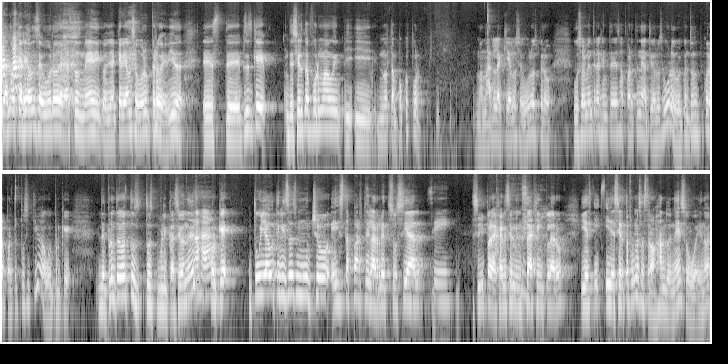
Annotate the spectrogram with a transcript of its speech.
ya, no quería un seguro de gastos médicos, ya quería un seguro, pero de vida. Este, pues es que, de cierta forma, güey, y, y no, tampoco es por mamarle aquí a los seguros, pero usualmente la gente ve esa parte negativa de los seguros, güey. Cuéntanos un poco de la parte positiva, güey, porque de pronto veo tus, tus publicaciones, Ajá. porque tú ya utilizas mucho esta parte de la red social Sí. ¿sí? Para dejar ese mensaje en claro. Y, es- y, y de cierta forma estás trabajando en eso, güey, ¿no?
